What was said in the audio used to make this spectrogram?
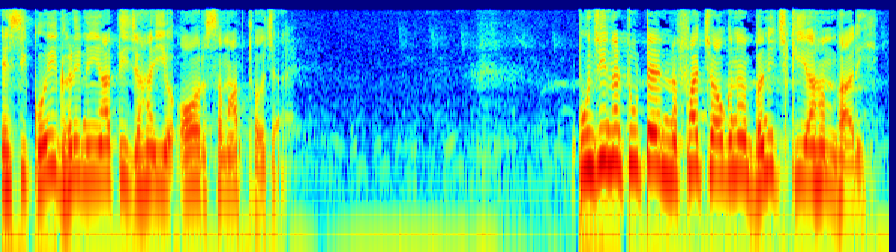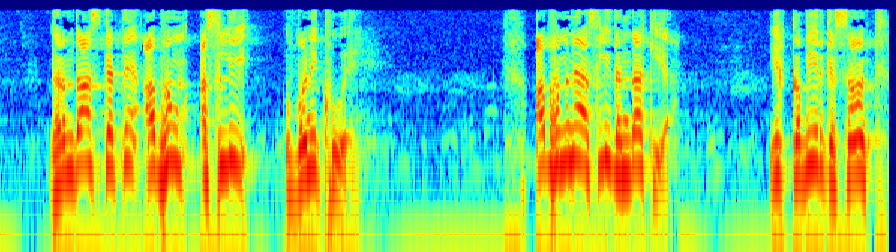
ऐसी कोई घड़ी नहीं आती जहाँ यह और समाप्त हो जाए। पूंजी न टूटे, नफा चौगना बनिज किया हम भारी। धर्मदास कहते हैं, अब हम असली वणिक हुए। अब हमने असली धंधा किया। यह कबीर के साथ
